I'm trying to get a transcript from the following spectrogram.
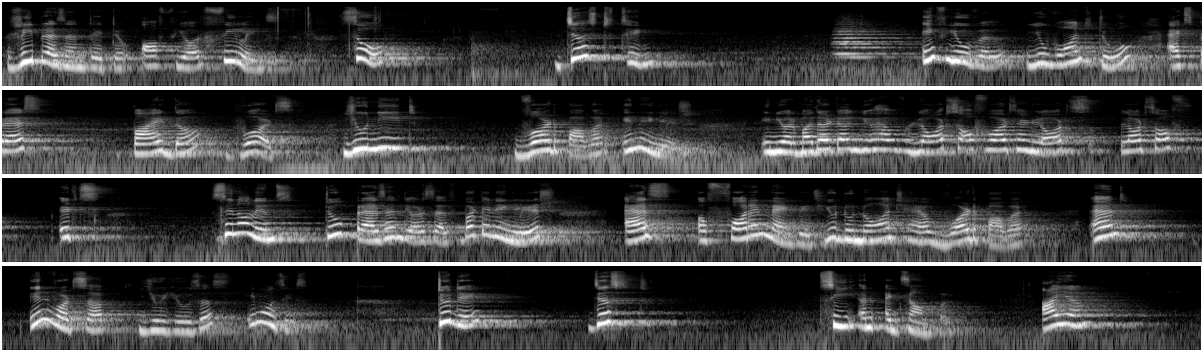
representative of your feelings. So, just think if you will, you want to express by the words, you need word power in English. In your mother tongue you have lots of words and lots lots of its synonyms to present yourself. But in english as a foreign language you do not have word power and in whatsapp you uses emojis today just see an example i am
